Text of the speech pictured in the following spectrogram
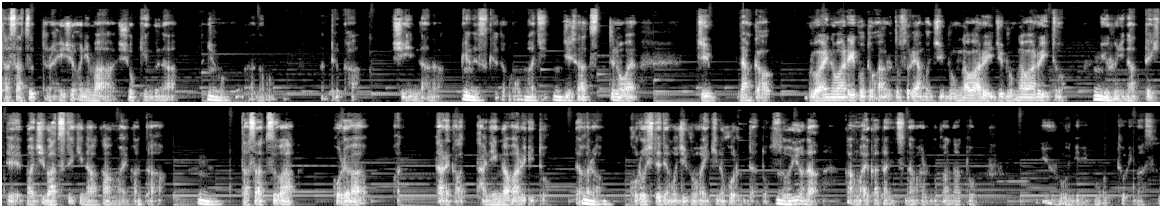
他殺っていうのは非常にまあ、ショッキングな、うん、あの、なんていうか、シーンなわけですけども、うん、まあ、自殺っていうのは、じ、なんか、具合の悪いことがあると、それはもう自分が悪い、自分が悪いというふうになってきて、まあ、自罰的な考え方。他殺は、これは誰か他人が悪いと。だから、殺してでも自分は生き残るんだと、そういうような考え方につながるのかなというふうに思っております。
